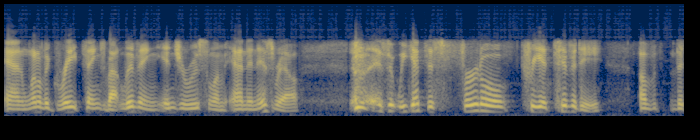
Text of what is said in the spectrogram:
And one of the great things about living in Jerusalem and in Israel is that we get this fertile creativity of the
